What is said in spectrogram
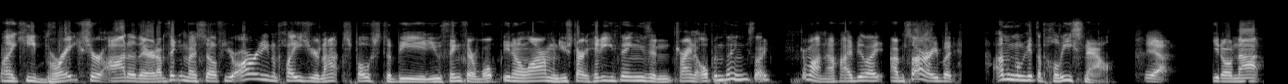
like he breaks her out of there. And I'm thinking to myself, you're already in a place you're not supposed to be. You think there won't be an alarm when you start hitting things and trying to open things? Like, come on now. I'd be like, I'm sorry, but I'm gonna get the police now. Yeah. You know, not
